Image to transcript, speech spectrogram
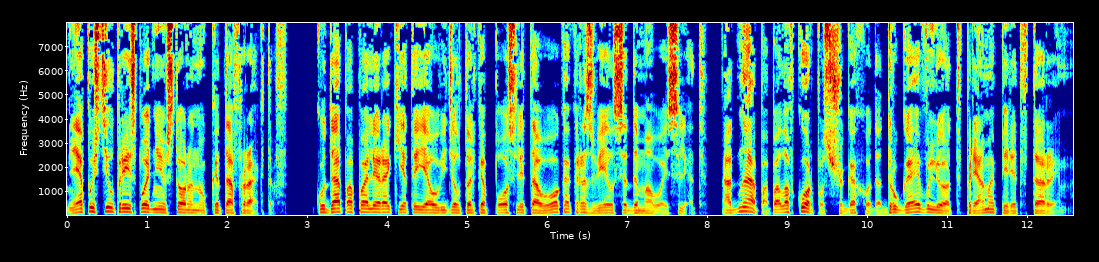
Я опустил преисподнюю в сторону катафрактов. Куда попали ракеты, я увидел только после того, как развеялся дымовой след. Одна попала в корпус шагохода, другая — в лед, прямо перед вторым.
